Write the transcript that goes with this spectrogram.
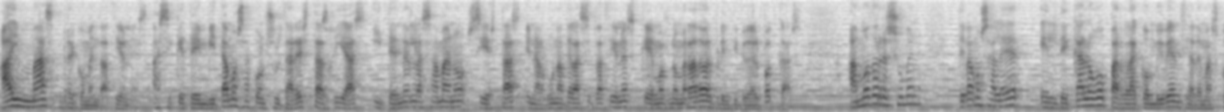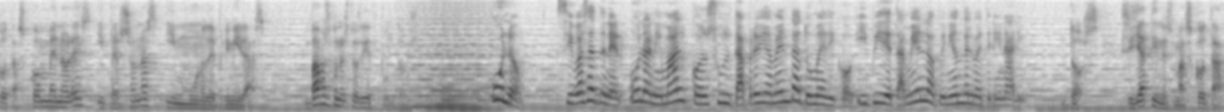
Hay más recomendaciones, así que te invitamos a consultar estas guías y tenerlas a mano si estás en alguna de las situaciones que hemos nombrado al principio del podcast. A modo resumen, te vamos a leer el decálogo para la convivencia de mascotas con menores y personas inmunodeprimidas. Vamos con estos 10 puntos. 1. Si vas a tener un animal, consulta previamente a tu médico y pide también la opinión del veterinario. 2. Si ya tienes mascota,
